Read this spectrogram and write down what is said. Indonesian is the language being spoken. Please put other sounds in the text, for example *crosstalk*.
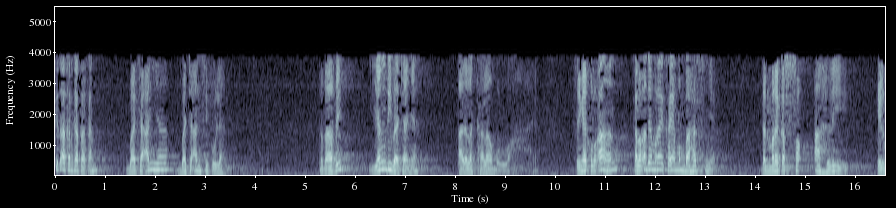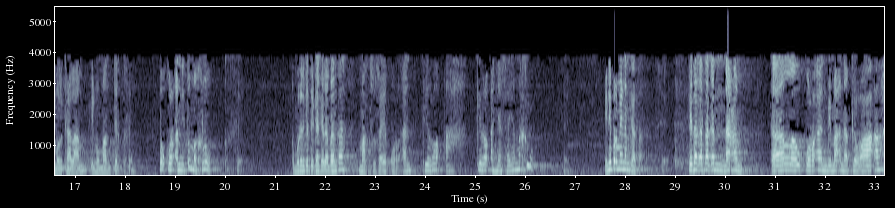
kita akan katakan bacaannya bacaan si fulan tetapi yang dibacanya adalah kalamullah. Sehingga Quran kalau ada mereka yang membahasnya dan mereka sok ahli ilmu kalam, ilmu mantik, bahwa Quran itu makhluk. Kemudian ketika kita bantah, maksud saya Quran kiroah, kiroahnya saya makhluk. Ini permainan kata. Kita katakan na'am. Kalau Quran bermakna kiroah,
